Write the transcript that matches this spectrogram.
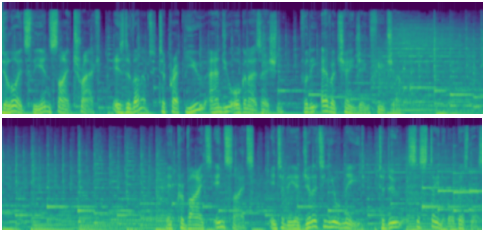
Deloitte's The Inside Track is developed to prep you and your organization for the ever changing future. It provides insights into the agility you'll need to do sustainable business.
